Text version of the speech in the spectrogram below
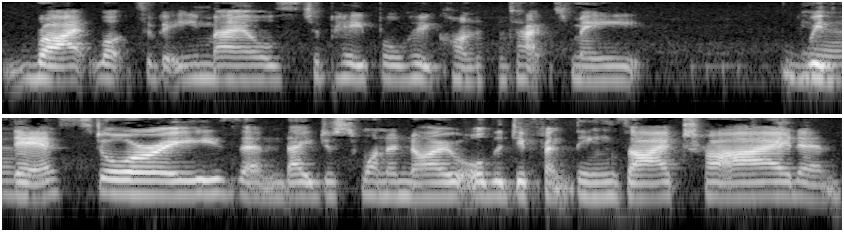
write lots of emails to people who contact me with Yeah. their stories and they just want to know all the different things I tried and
